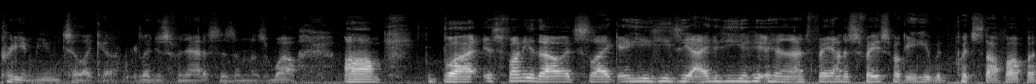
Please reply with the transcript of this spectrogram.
pretty immune to like uh, religious fanaticism as well. Um, but it's funny though. It's like he he he, I, he, he on his Facebook he would put stuff up uh,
